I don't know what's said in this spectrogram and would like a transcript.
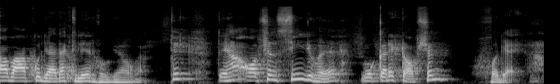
अब आपको ज़्यादा क्लियर हो गया होगा, ठीक? तो यहाँ ऑप्शन सी जो है, वो करेक्ट ऑप्शन हो जाएगा।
